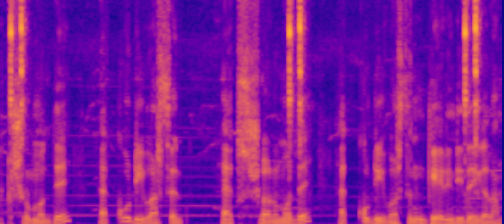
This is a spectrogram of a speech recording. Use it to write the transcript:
একশোর মধ্যে এক কোটি পার্সেন্ট একশোর মধ্যে এক কোটি পার্সেন্ট গ্যারেন্টি দিয়ে গেলাম।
